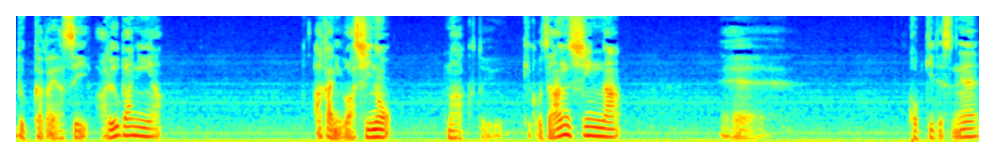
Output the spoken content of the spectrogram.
物価が安いアルバニア。赤にワシのマークという結構斬新な、えー、国旗ですね。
